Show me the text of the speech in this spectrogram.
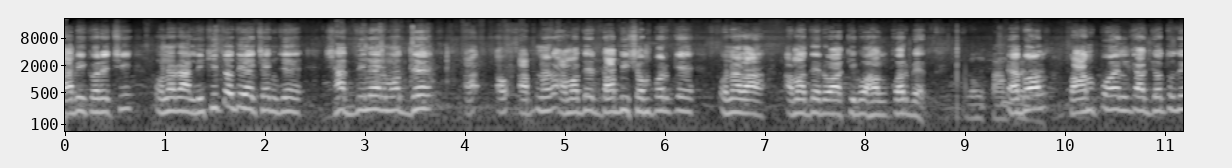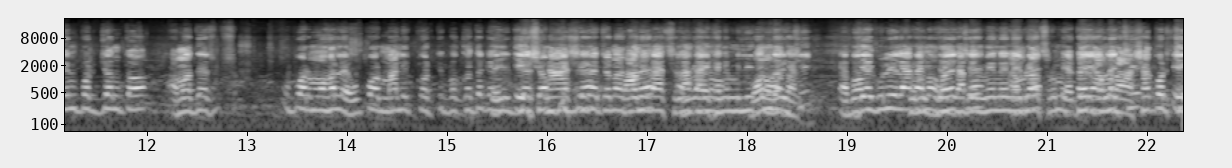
দাবি করেছি। ওনারা লিখিত দিয়েছেন যে সাত দিনের মধ্যে আপনার আমাদের দাবি সম্পর্কে ওনারা আমাদের ওয়াকিবহাল করবেন। এবং পাম্প অয়েল গাছ যতদিন পর্যন্ত আমাদের উপর মহলে উপর মালিক কর্তৃপক্ষ থেকে বিবেচনা করে এখানে মিলিত হয়েছি এবং যেগুলি লাগানো হয়েছে মেনে আমরা এটাই আমরা আশা করছি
